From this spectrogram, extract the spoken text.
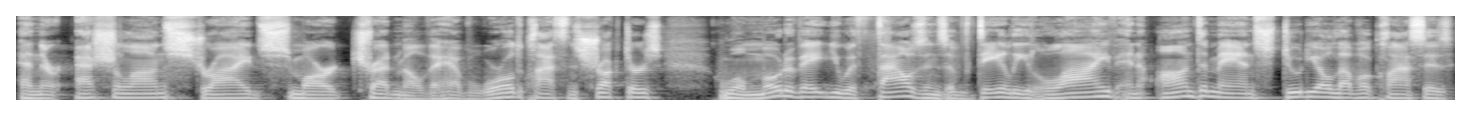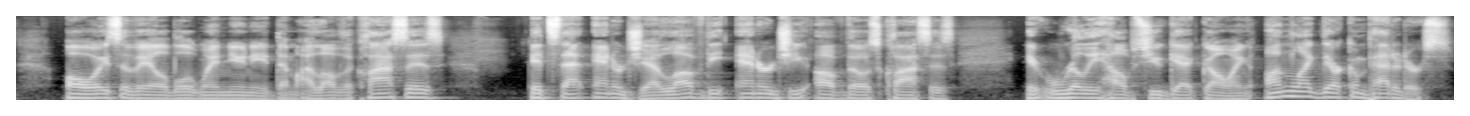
and their Echelon Stride Smart treadmill. They have world class instructors who will motivate you with thousands of daily live and on demand studio level classes always available when you need them. I love the classes. It's that energy. I love the energy of those classes. It really helps you get going, unlike their competitors.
